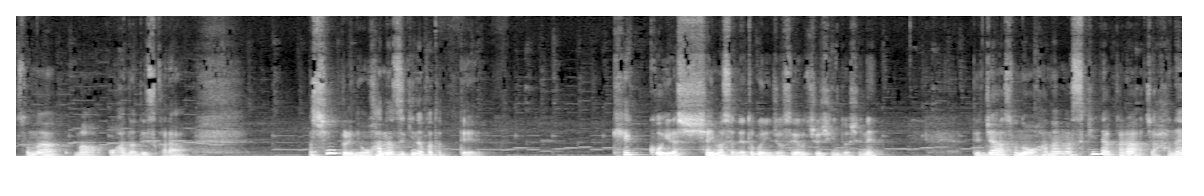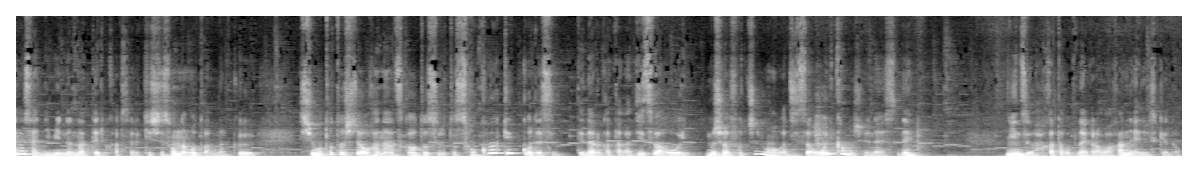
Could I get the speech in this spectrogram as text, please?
そんなまあお花ですからシンプルにお花好きの方って結構いらっしゃいますよね。特に女性を中心としてね。でじゃあそのお花が好きだからじゃあ花屋さんにみんななってるかって言ったら決してそんなことはなく仕事としてお花扱おうとするとそこは結構ですってなる方が実は多い。むしろそっちの方が実は多いかもしれないですね。人数は測ったことないから分かんないですけど。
